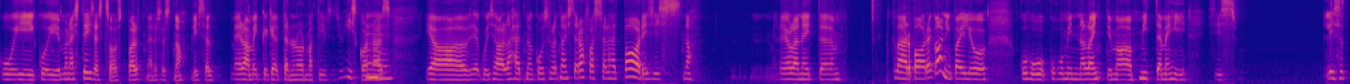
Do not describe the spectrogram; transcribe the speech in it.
kui, kui mõnest teisest soost partner, sest noh, lihtsalt me elame ikkagi heteronormatiivses ühiskonnas mm -hmm. ja, ja kui sa lähed nagu, sa oled naisterahvas, sa lähed baari, siis noh, meil ei ole neid äh, kväärpaare ka nii palju, kuhu, kuhu minna lantima mittemehi, siis lihtsalt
